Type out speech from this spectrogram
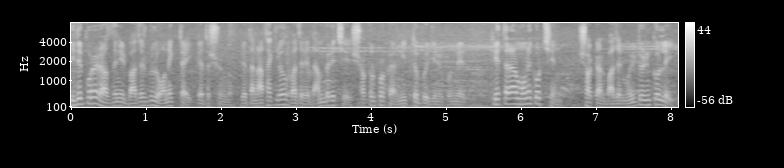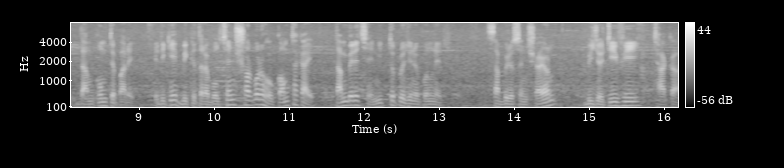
ঈদের পরে রাজধানীর বাজারগুলো অনেকটাই ক্রেতাশূন্য। ক্রেতা না থাকলেও বাজারে দাম বেড়েছে সকল প্রকার নিত্য প্রয়োজনীয় পণ্যের। ক্রেতারা মনে করছেন, সরকার বাজার মনিটরিং করলেই দাম কমতে পারে। এদিকে বিক্রেতারা বলছেন, সরবরাহ কম থাকায় দাম বেড়েছে নিত্য প্রয়োজনীয় পণ্যের। সাব্বির হোসেন সায়ন, বিজয় টিভি, ঢাকা।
